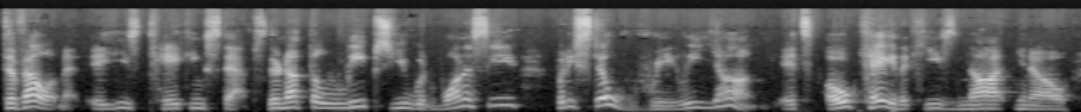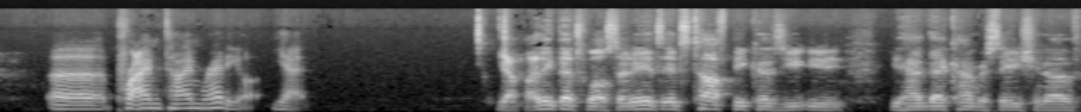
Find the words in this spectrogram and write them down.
development. He's taking steps. They're not the leaps you would want to see, but he's still really young. It's okay that he's not, you know, uh, prime time ready yet. Yeah, I think that's well said. It's it's tough because you you you had that conversation of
